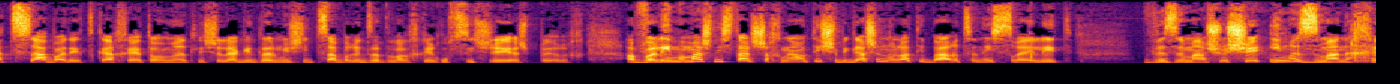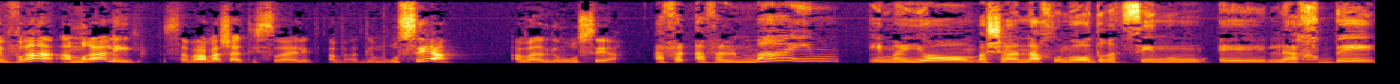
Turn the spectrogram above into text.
את צברית, ככה הייתה אומרת לי, שלהגיד על מישהי צברית זה הדבר הכי רוסי שיש בערך. אבל היא ממש ניסתה לשכנע אותי שבגלל שנולדתי בארץ, אני ישראלית. וזה משהו שעם הזמן החברה אמרה לי, סבבה שאת ישראלית, אבל את גם רוסיה, אבל את גם רוסיה. אבל, אבל מה אם, אם היום, מה שאנחנו מאוד רצינו אה, להחביא,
